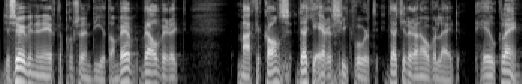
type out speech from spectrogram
de 97% die het dan wel werkt, maakt de kans dat je erg ziek wordt, dat je eraan overlijdt, heel klein.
